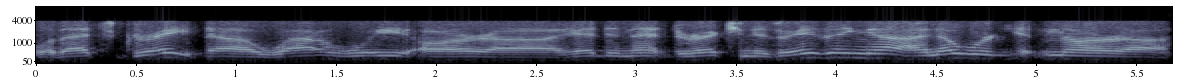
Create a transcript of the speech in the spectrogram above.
Well, that's great. Uh, while we are uh, heading in that direction, is there anything? Uh, I know we're getting our uh,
